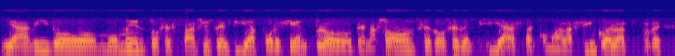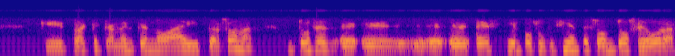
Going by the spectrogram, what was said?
Y ha habido momentos, espacios del día, por ejemplo, de las 11, 12 del día hasta como a las 5 de la tarde, que prácticamente no hay personas. Entonces, eh, es tiempo suficiente, son 12 horas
